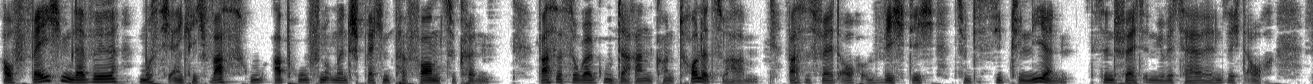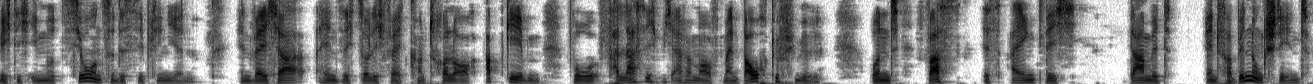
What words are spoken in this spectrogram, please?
Auf welchem Level muss ich eigentlich was abrufen, um entsprechend performen zu können? Was ist sogar gut daran, Kontrolle zu haben? Was ist vielleicht auch wichtig zu disziplinieren? Sind vielleicht in gewisser Hinsicht auch wichtig, Emotionen zu disziplinieren? In welcher Hinsicht soll ich vielleicht Kontrolle auch abgeben? Wo verlasse ich mich einfach mal auf mein Bauchgefühl? Und was ist eigentlich damit in Verbindung stehend?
